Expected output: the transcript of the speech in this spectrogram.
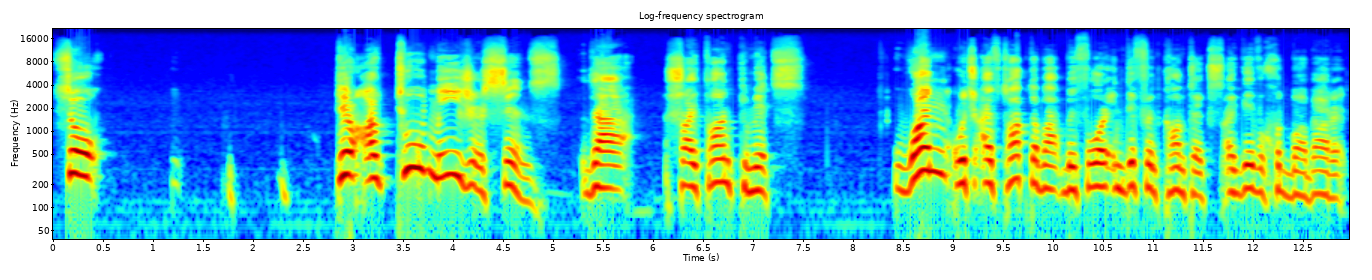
so there are two major sins that shaitan commits. One, which I've talked about before in different contexts, I gave a khutbah about it.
